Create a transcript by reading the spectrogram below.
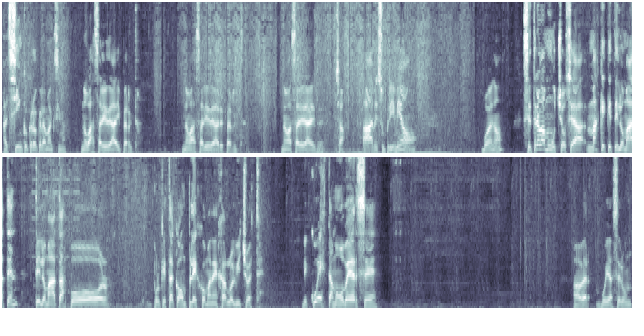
Al 5 creo que la máxima. No vas a salir de ahí, perrito. No vas a salir de ahí, perrito. No vas a salir de ahí. Chao. Ah, me suprimió. Bueno. Se traba mucho. O sea, más que que te lo maten, te lo matas por... Porque está complejo manejarlo el bicho este. Le cuesta moverse. A ver, voy a hacer un...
